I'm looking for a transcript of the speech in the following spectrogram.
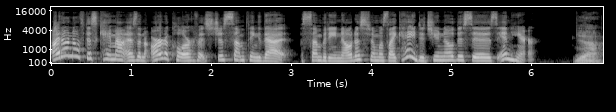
I don't know if this came out as an article or if it's just something that somebody noticed and was like, "Hey, did you know this is in here?" Yeah.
